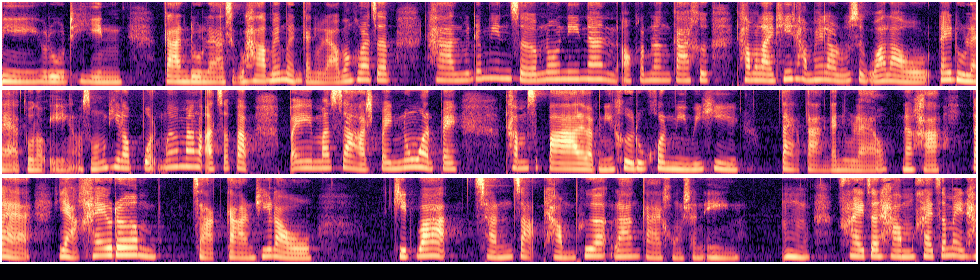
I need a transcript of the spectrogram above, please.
มีรูทีน การดูแลสุขภาพไม่เหมือนกันอยู่แล้ว บางคนอาจจะทานวิตามินเสริมโน่นนี่นั่น ออกกำลังกายคือทำอะไรที่ทำให้เรารู้สึกว่าเราได้ดูแลตัวเราเองสมมติบางทีเราปวดเมื่อมากเราอาจจะแบบไปมาสาจไปนวดไปทำสปาอะไรแบบนี้คือทุกคนมีวิธี แตกต่างกันอยู่แล้วนะคะ แต่อยากให้เริ่มจากการที่เราคิดว่าฉันจะทำเพื่อร่างกายของฉันเองอืมใครจะทำใครจะไม่ท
